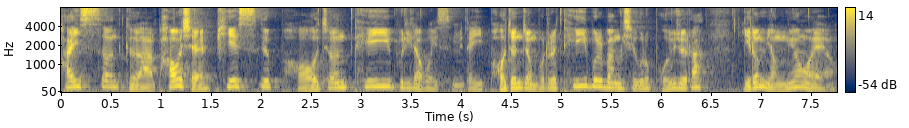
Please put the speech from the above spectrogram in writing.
파이썬 그 아, 파워쉘 ps 버전 테이블이라고 있습니다. 이 버전 정보를 테이블 방식으로 보여줘라. 이런 명령어예요.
